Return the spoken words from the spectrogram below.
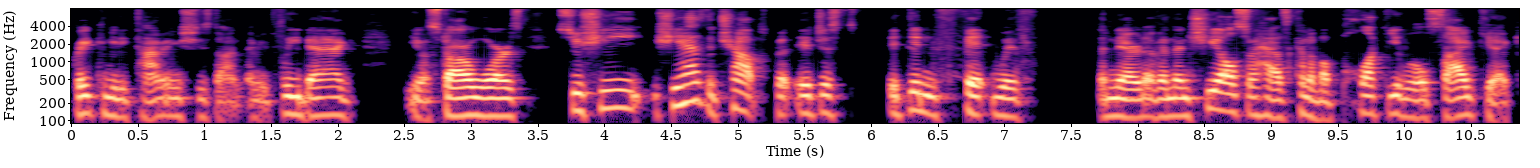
great comedic timing she's done. I mean fleabag you know star wars. So she she has the chops but it just it didn't fit with the narrative. And then she also has kind of a plucky little sidekick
